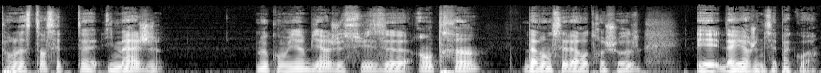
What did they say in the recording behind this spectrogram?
pour l'instant, cette euh, image me convient bien. Je suis euh, en train d'avancer vers autre chose, et d'ailleurs, je ne sais pas quoi.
